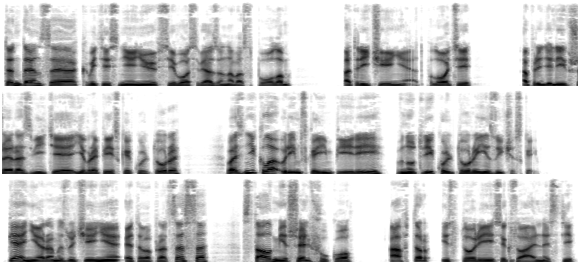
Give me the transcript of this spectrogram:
Тенденция к вытеснению всего связанного с полом, отречение от плоти, определившая развитие европейской культуры, возникла в Римской империи внутри культуры языческой. Пионером изучения этого процесса стал Мишель Фуко, автор истории сексуальности.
